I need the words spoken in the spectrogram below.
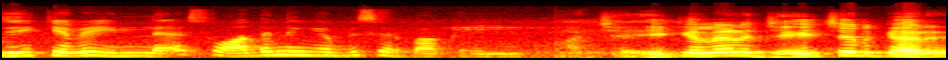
ஜெயிக்கவே இல்லை. ஸோ அதை நீங்க எப்படி சார் பாக்குறீங்க? ஜெயிக்கலன்னு ஜெயிச்சிருக்காரு.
